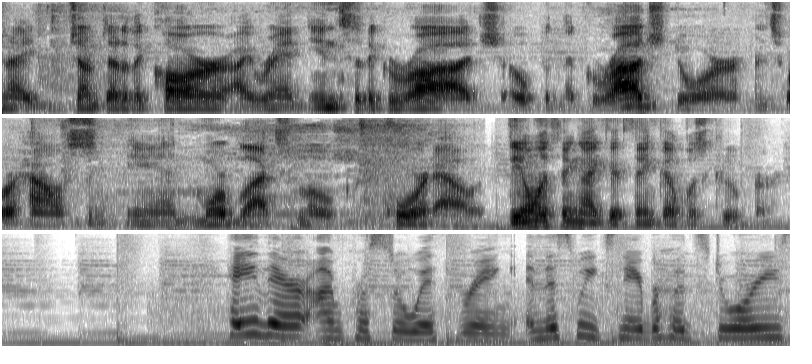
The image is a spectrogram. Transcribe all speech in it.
And I jumped out of the car, I ran into the garage, opened the garage door into our house, and more black smoke poured out. The only thing I could think of was Cooper. Hey there, I'm Crystal with Ring. and this week's Neighborhood Stories,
